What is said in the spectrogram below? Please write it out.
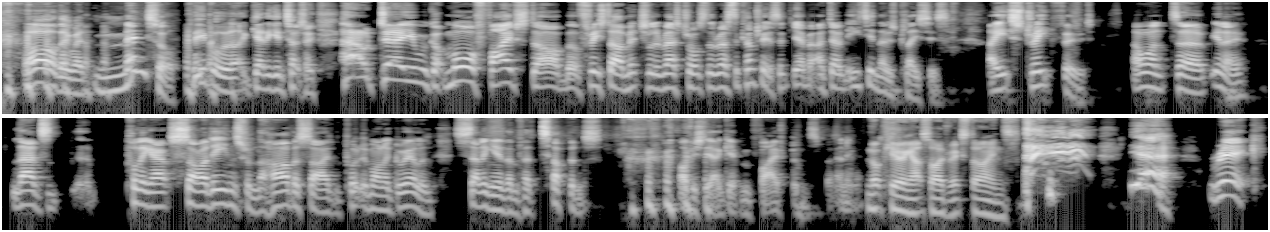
oh, they went mental. People were like getting in touch, saying, "How dare you? We've got more five star, three star Michelin restaurants than the rest of the country." I said, "Yeah, but I don't eat in those places. I eat street food. I want, uh, you know." lads uh, pulling out sardines from the harbour side and putting them on a grill and selling you them for tuppence. Obviously, I give them five pence, but anyway. Not queuing outside Rick Stein's. yeah, Rick,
